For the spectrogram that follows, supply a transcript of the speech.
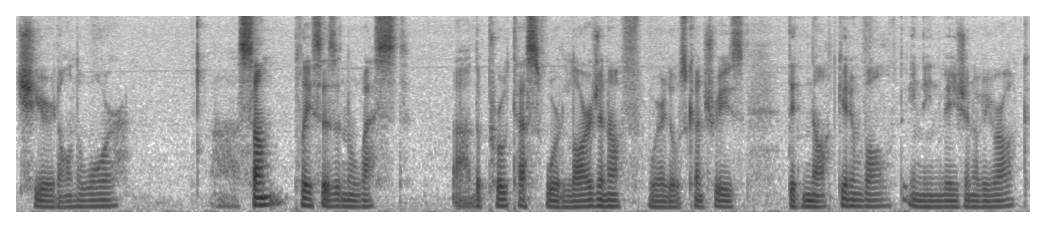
cheered on the war. Some places in the west the protests were large enough where those countries did not get involved in the invasion of Iraq.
